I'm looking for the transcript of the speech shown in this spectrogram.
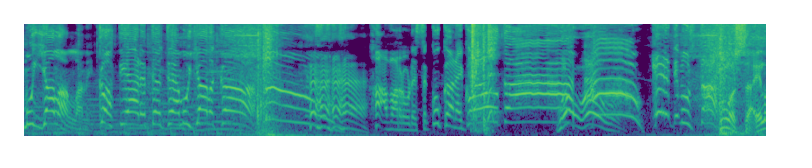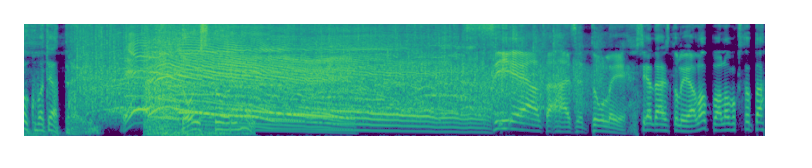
mun jalallani. Kohti ääretöntä mun jalkaa. Avaruudessa kukaan ei koe auta! Wow, wow. Irti musta! Tulossa elokuvateattereihin. Toy Story 4. Sieltähän se tuli. Sieltähän se tuli. Ja loppujen lopuksi tota,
